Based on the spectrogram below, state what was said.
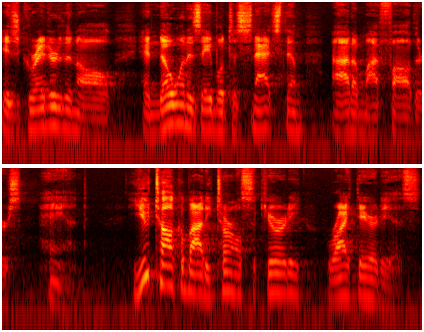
is greater than all, and no one is able to snatch them out of my Father's hand. You talk about eternal security, right there it is.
